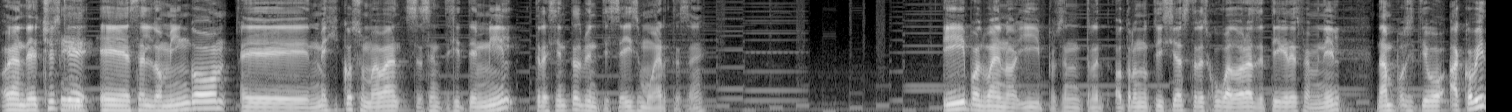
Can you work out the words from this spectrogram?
Oigan, de hecho es que eh, hasta el domingo eh, en México sumaban 67.326 muertes, ¿eh? Y pues bueno, y pues entre otras noticias, tres jugadoras de Tigres femenil dan positivo a COVID.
